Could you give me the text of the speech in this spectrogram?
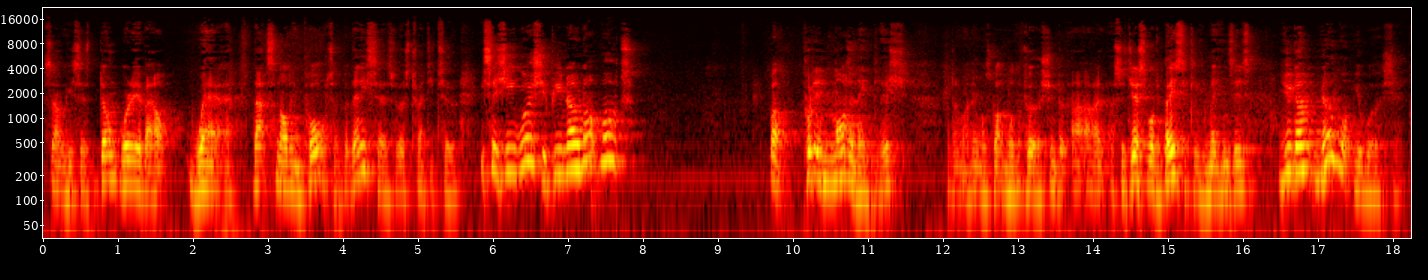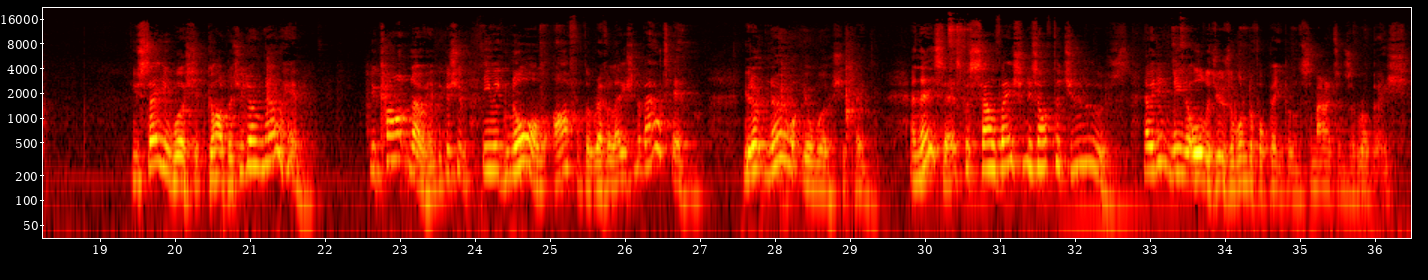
So he says, don't worry about where, that's not important. But then he says, verse 22, he says, Ye worship you know not what. Well, put in modern English, I don't know if anyone's got another version, but I, I suggest what it basically means is you don't know what you worship. You say you worship God, but you don't know Him. You can't know Him because you, you ignore half of the revelation about Him. You don't know what you're worshipping. And then he says, For salvation is of the Jews. Now, he didn't mean that all the Jews are wonderful people and the Samaritans are rubbish.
